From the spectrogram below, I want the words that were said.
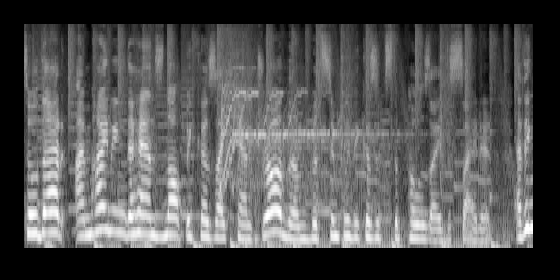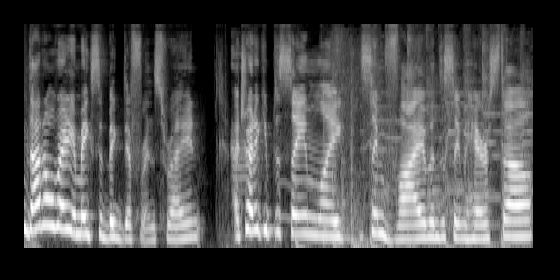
so that I'm hiding the hands not because I can't draw them, but simply because it's the pose I decided. I think that already makes a big difference, right? I try to keep the same, like, same vibe and the same hairstyle,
